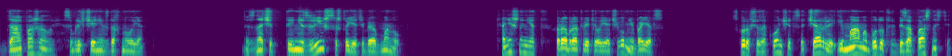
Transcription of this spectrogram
Да, пожалуй, с облегчением вздохнула я. Значит, ты не злишься, что я тебя обманул? Конечно, нет, храбро ответил я. Чего мне бояться? Скоро все закончится, Чарли и мама будут в безопасности.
